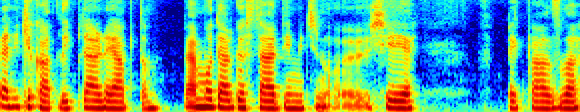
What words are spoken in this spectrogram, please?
Ben iki katlı iplerle yaptım. Ben model gösterdiğim için e, şeye pek fazla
